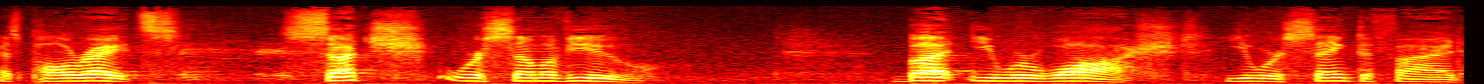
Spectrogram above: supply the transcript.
As Paul writes, such were some of you. But you were washed, you were sanctified,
